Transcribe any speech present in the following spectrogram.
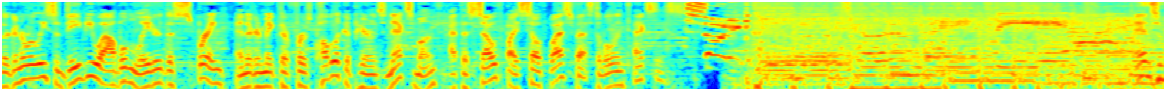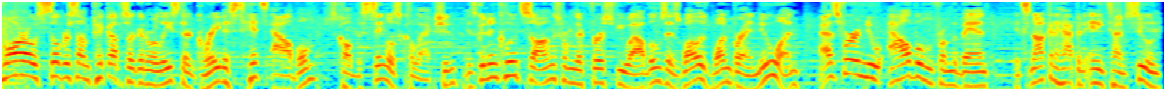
They're going to release a debut album later this spring, and they're going to make their first public appearance next month at the South by Southwest Festival in Texas. Sonic! And tomorrow, Silversun Pickups are going to release their greatest hits album. It's called the Singles Collection. It's going to include songs from their first few albums as well as one brand new one. As for a new album from the band, it's not going to happen anytime soon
